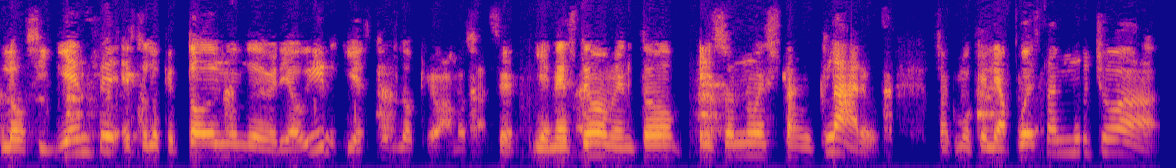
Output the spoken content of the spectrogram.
lo siguiente, esto es lo que todo el mundo debería oír y esto es lo que vamos a hacer. Y en este momento eso no es tan claro. O sea, como que le apuestan mucho a,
